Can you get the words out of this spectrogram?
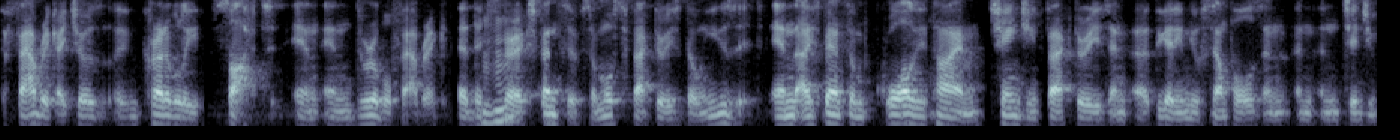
the, fabric I chose, incredibly soft and, and durable fabric that's mm-hmm. very expensive. So most factories don't use it. And I spent some quality time changing factories and uh, getting new samples and, and, and changing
